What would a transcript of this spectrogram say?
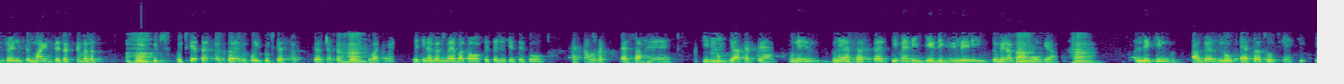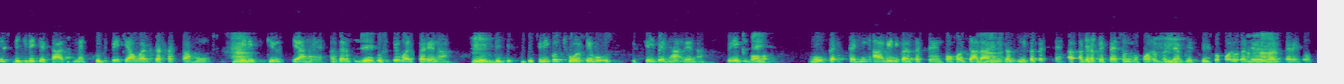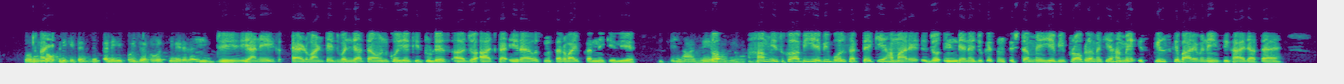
डिफरेंट माइंडसेट रखने मतलब कोई हाँ। कुछ कुछ कह सकता है कोई कुछ कह सक- सकता है हाँ। इसके बारे में लेकिन अगर मैं बताऊँ अपने तरीके से तो ऐसा हो सकता ऐसा है कि हम्म। लोग क्या करते हैं उन्हें उन्हें ऐसा लगता है कि मैंने ये डिग्री ले ली तो मेरा काम हाँ। हो गया हाँ लेकिन अगर लोग ऐसा सोचें कि इस डिग्री के साथ मैं खुद पे क्या वर्क कर सकता हूँ हाँ। मेरी स्किल्स क्या है अगर वो उस पर वर्क करे ना हम्म। उस डिग्री को छोड़ के वो उस स्किल पे ध्यान देना तो एक बहुत वो कहीं आगे निकल सकते हैं बहुत ज़्यादा हाँ। निकल निकल सकते हैं अगर अपने पैशन को फॉलो करते हैं हम्म। अपने स्किल को फॉलो करते हुए हाँ। वर्क करे तो तो उन्हें हाँ, नौकरी की टेंशन करने की कोई ज़रूरत ही नहीं रह जाएगी जी यानी एक एडवांटेज बन जाता है उनको ये कि टुडे जो आज का एरा है उसमें सरवाइव करने के लिए जी हाँ जी तो हाँ जी हाँ हम इसको अभी ये भी बोल सकते हैं कि हमारे जो इंडियन एजुकेशन सिस्टम में ये भी प्रॉब्लम है कि हमें स्किल्स के बारे में नहीं सिखाया जाता है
